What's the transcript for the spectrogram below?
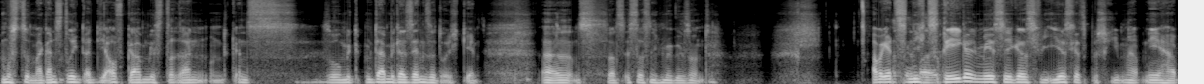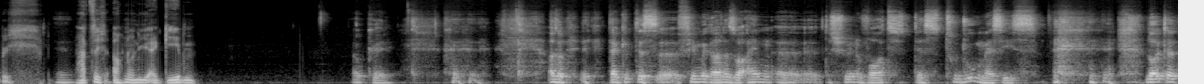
musste mal ganz dringend an die Aufgabenliste ran und ganz so mit, mit, da mit der Sense durchgehen. Äh, sonst, sonst ist das nicht mehr gesund. Aber jetzt nichts. Regelmäßiges, wie ihr es jetzt beschrieben habt. Nee, habe ich, Ja. hat sich auch noch nie ergeben. Okay. Also da gibt es, äh, fiel mir gerade so ein, äh, das schöne Wort des To-Do-Messis. Leute,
